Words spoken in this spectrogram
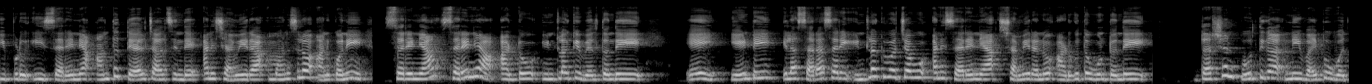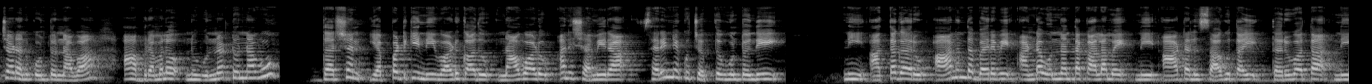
ఇప్పుడు ఈ శరణ్య అంతు తేల్చాల్సిందే అని షమీర మనసులో అనుకొని శరణ్య శరణ్య అంటూ ఇంట్లోకి వెళ్తుంది. ఏయ్ ఏంటి ఇలా సరాసరి ఇంట్లోకి వచ్చావు? అని శరణ్య షమీరను అడుగుతూ ఉంటుంది. దర్శన్ పూర్తిగా నీ వైపు వచ్చాడనుకుంటున్నావా? ఆ భ్రమలో నువ్వు ఉన్నట్టున్నావు దర్శన్ ఎప్పటికీ నీవాడు కాదు నావాడు అని షమీరా శరణ్యకు చెప్తూ ఉంటుంది. నీ అత్తగారు ఆనంద భైరవి అండ ఉన్నంతకాలమే నీ ఆటలు సాగుతాయి తరువాత నీ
